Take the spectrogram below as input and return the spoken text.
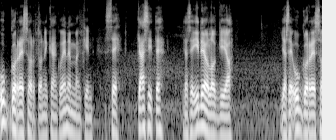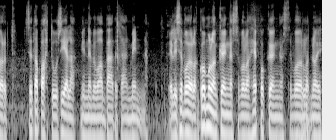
Ukko Resort on ikään kuin enemmänkin se käsite ja se ideologia ja se Ukko Resort, se tapahtuu siellä, minne me vaan päätetään mennä. Eli se voi olla Komulan köngässä, se voi olla Hepoköngässä, se voi olla noin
